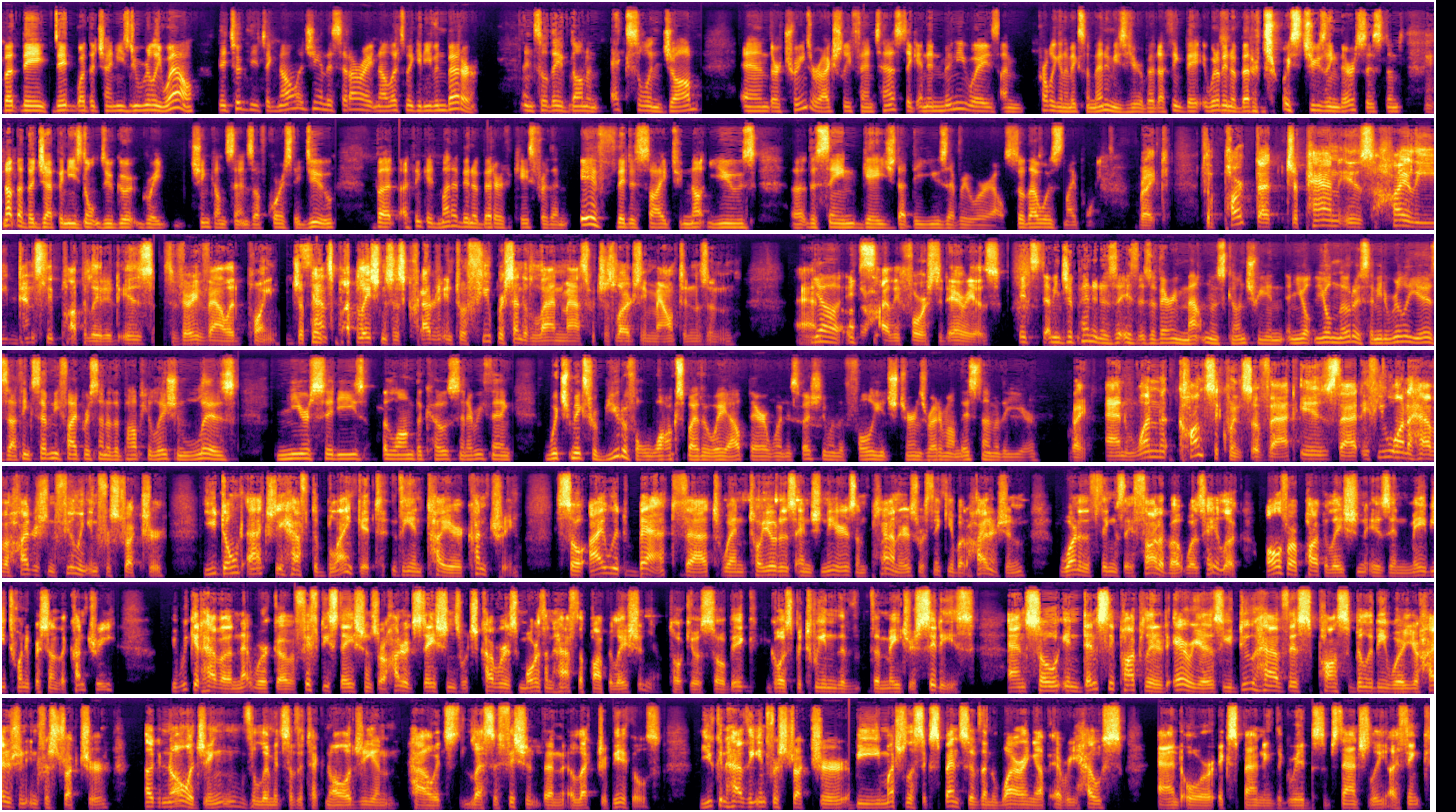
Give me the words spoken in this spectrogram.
But they did what the Chinese do really well. They took the technology and they said, all right, now let's make it even better. And so they've done an excellent job and their trains are actually fantastic. And in many ways, I'm probably going to make some enemies here, but I think they, it would have been a better choice choosing their systems. Mm-hmm. Not that the Japanese don't do good, great Shinkansens, of course they do, but I think it might have been a better case for them if they decide to not use uh, the same gauge that they use everywhere else. So that was my point. Right. The part that Japan is highly densely populated is it's a very valid point. Japan's population is crowded into a few percent of the landmass, which is largely mountains and and yeah, it's highly forested areas. It's I mean Japan is, is, is a very mountainous country, and, and you'll you'll notice. I mean, it really is. I think seventy five percent of the population lives near cities along the coast and everything, which makes for beautiful walks. By the way, out there when especially when the foliage turns right around this time of the year. Right. And one consequence of that is that if you want to have a hydrogen fueling infrastructure, you don't actually have to blanket the entire country. So I would bet that when Toyota's engineers and planners were thinking about hydrogen, one of the things they thought about was hey, look, all of our population is in maybe 20% of the country. we could have a network of 50 stations or 100 stations, which covers more than half the population. Tokyo is so big, it goes between the, the major cities. And so, in densely populated areas, you do have this possibility where your hydrogen infrastructure acknowledging the limits of the technology and how it's less efficient than electric vehicles, you can have the infrastructure be much less expensive than wiring up every house and or expanding the grid substantially. I think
